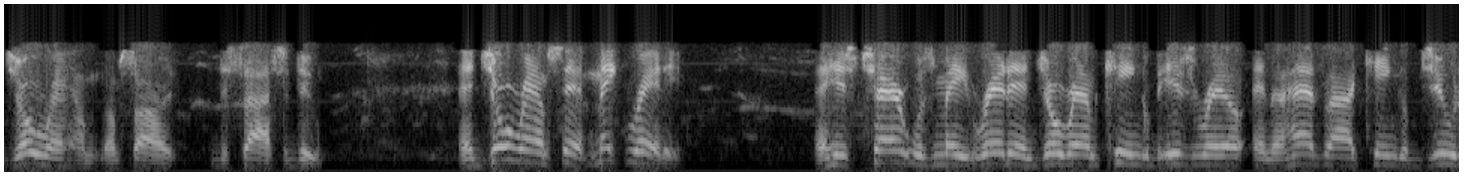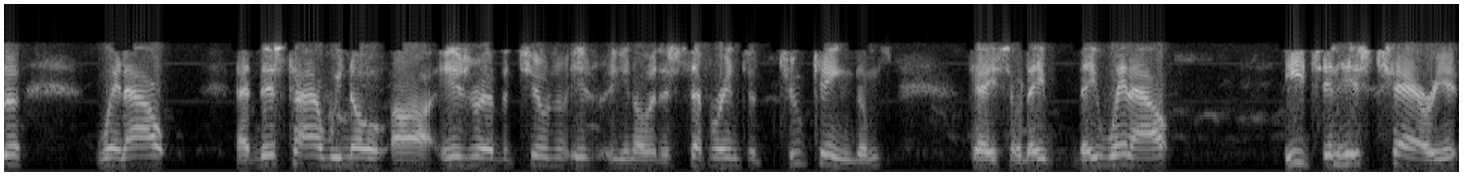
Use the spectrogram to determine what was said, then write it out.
Joram, I'm sorry, decides to do. And Joram said, make ready. And his chariot was made ready, and Joram, king of Israel, and Ahaziah, king of Judah, went out. At this time, we know uh, Israel, the children, you know, it is separated into two kingdoms. Okay, so they, they went out, each in his chariot,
